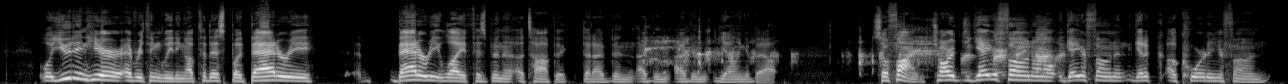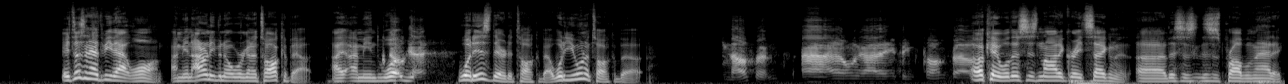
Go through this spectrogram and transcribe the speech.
well, you didn't hear everything leading up to this, but battery battery life has been a, a, topic that I've been I've been I've been yelling about. So fine, charge. You get your phone on. Get your phone and get a, a, cord in your phone. It doesn't have to be that long. I mean, I don't even know what we're gonna talk about. I I mean, what okay. what is there to talk about? What do you want to talk about? Nothing. I don't got anything to talk about. Okay, well this is not a great segment. Uh, this is this is problematic.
